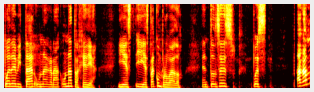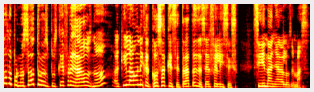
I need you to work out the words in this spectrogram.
puede evitar una, gran, una tragedia. Y está comprobado. Entonces, pues hagámoslo por nosotros, pues qué fregados, ¿no? Aquí la única cosa que se trata es de ser felices, sin dañar a los demás,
